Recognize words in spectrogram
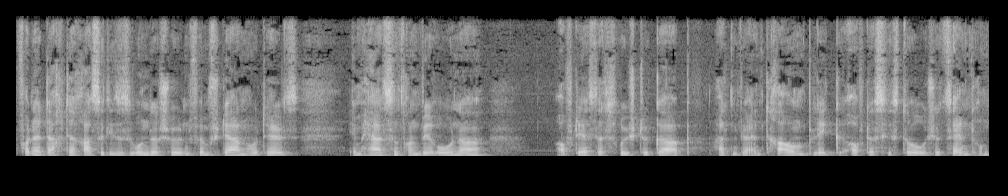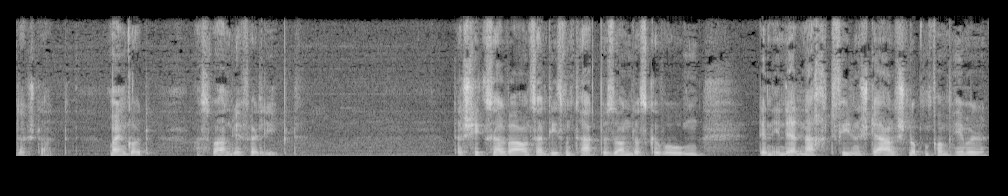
Von der Dachterrasse dieses wunderschönen Fünf-Sterne-Hotels im Herzen von Verona, auf der es das Frühstück gab, hatten wir einen Traumblick auf das historische Zentrum der Stadt. Mein Gott, was waren wir verliebt. Das Schicksal war uns an diesem Tag besonders gewogen, denn in der Nacht fielen Sternschnuppen vom Himmel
